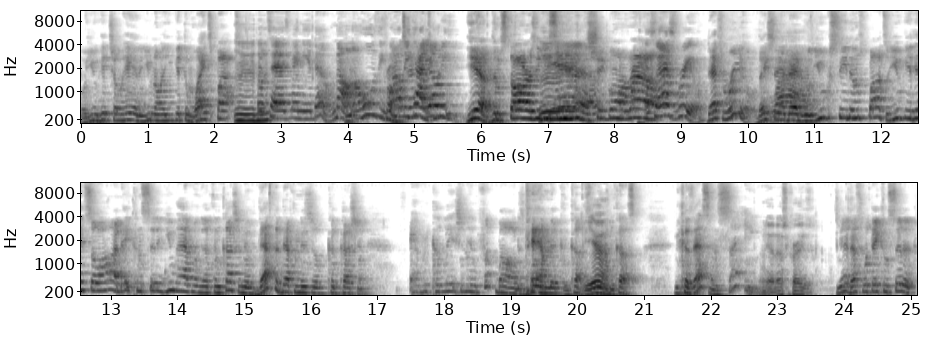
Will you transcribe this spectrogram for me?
or you hit your head and you know you get them white spots? Mhm. From Tasmanian Devil. No, uh, who is he? From Wally Coyote. Yeah, them stars he be seeing Yeah. and shit going around. so that's real. That's real. They said Wow. that when you see them spots or you get hit so hard, they consider you having a concussion. If that's the definition of concussion, every collision in football is damn near concussed. Yeah. Concussed. Because that's insane. Yeah, that's crazy. Yeah, that's what they consider.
